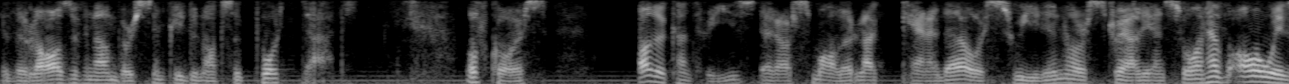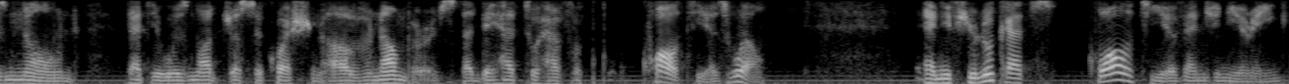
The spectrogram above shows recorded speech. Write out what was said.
The laws of numbers simply do not support that. Of course, other countries that are smaller, like Canada or Sweden or Australia and so on, have always known that it was not just a question of numbers, that they had to have quality as well. And if you look at quality of engineering,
